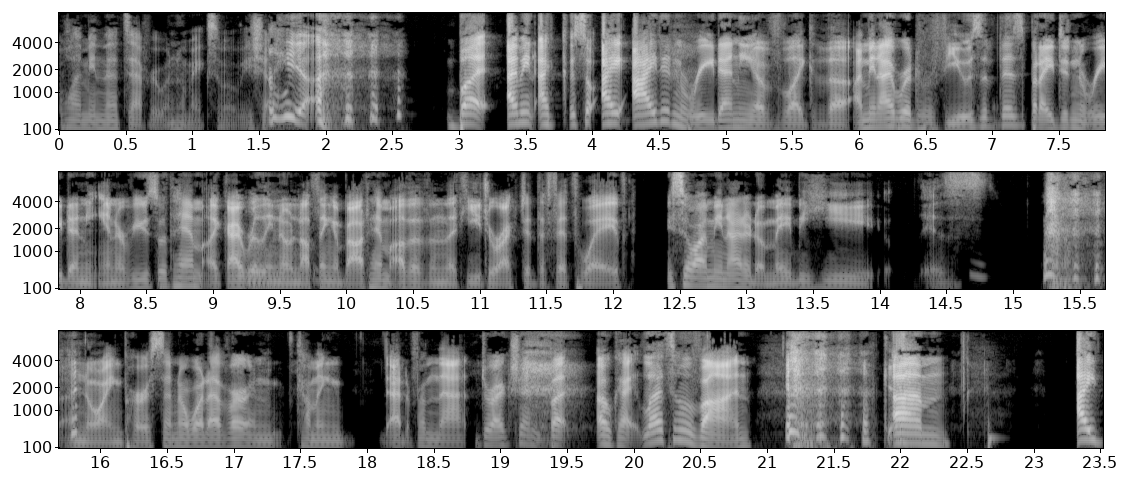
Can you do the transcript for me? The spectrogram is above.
Well, I mean, that's everyone who makes a movie show. yeah, but i mean i so i i didn't read any of like the i mean i read reviews of this but i didn't read any interviews with him like i really know Mm. nothing about him other than that he directed the fifth wave so i mean i don't know maybe he is an annoying person or whatever and coming at it from that direction but okay let's move on. Okay. um i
